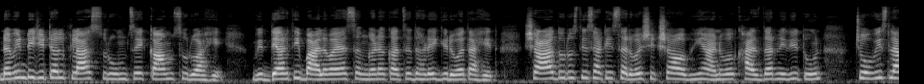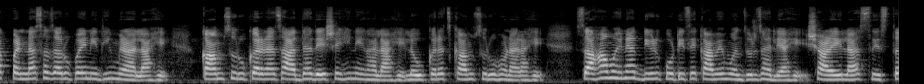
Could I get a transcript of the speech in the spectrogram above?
नवीन डिजिटल क्लास रूमचे काम सुरू आहे. विद्यार्थी बालवाया संगणकाचे धडे गिरवत आहेत. शाळा दुरुस्तीसाठी सर्व शिक्षा अभियान व खासदार निधीतून चोवीस लाख पन्नास हजार रुपये निधी मिळाला आहे. काम सुरू करण्याचा अध्यादेशही निघाला आहे. लवकरच काम सुरू होणार आहे. सहा महिन्यात दीड कोटीचे कामे मंजूर झाले आहे. शाळेला शिस्त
